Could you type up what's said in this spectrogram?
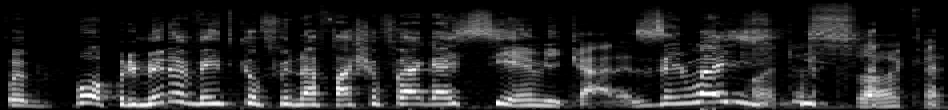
Foi, pô, o primeiro evento que eu fui na faixa foi HSM, cara. Você imagina? Olha só, cara.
